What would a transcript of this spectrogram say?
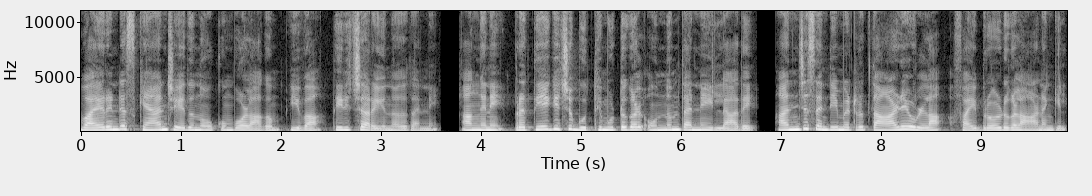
വയറിന്റെ സ്കാൻ ചെയ്തു നോക്കുമ്പോളാകും ഇവ തിരിച്ചറിയുന്നത് തന്നെ. അങ്ങനെ പ്രത്യേകിച്ച് ബുദ്ധിമുട്ടുകൾ ഒന്നും തന്നെ ഇല്ലാതെ അഞ്ച് സെന്റിമീറ്റർ താഴെയുള്ള ഫൈബ്രോയിഡുകളാണെങ്കിൽ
